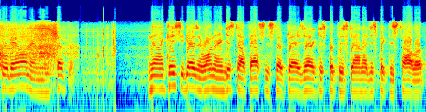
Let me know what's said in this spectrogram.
cool down and shut it. Now, in case you guys are wondering just how fast this stuff dries, Eric just put this down. I just picked this towel up.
